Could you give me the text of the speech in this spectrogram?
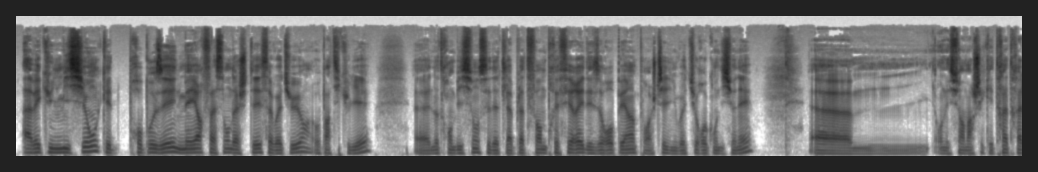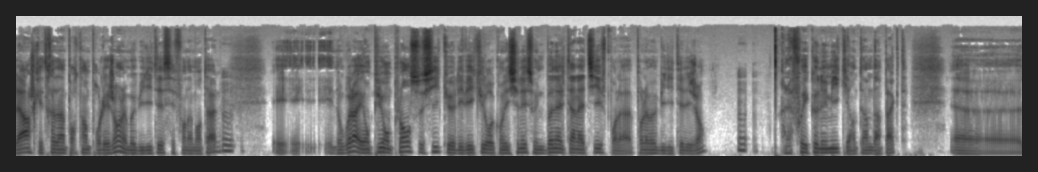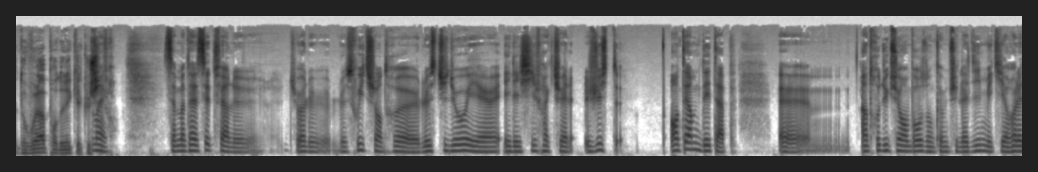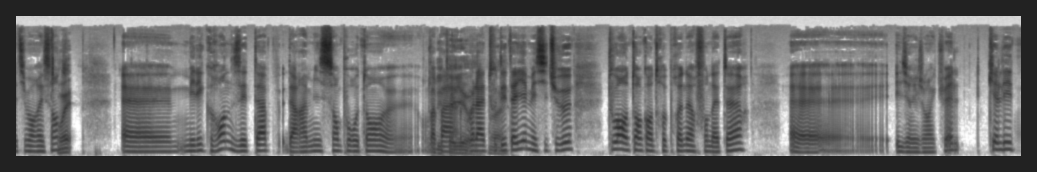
avec une mission qui est de proposer une meilleure façon d'acheter sa voiture aux particuliers. Euh, notre ambition, c'est d'être la plateforme préférée des Européens pour acheter une voiture reconditionnée. Euh, on est sur un marché qui est très très large, qui est très important pour les gens. La mobilité, c'est fondamental. Mm. Et, donc voilà. Et puis on pense aussi que les véhicules reconditionnés sont une bonne alternative pour la, pour la mobilité des gens. Mm. à la fois économique et en termes d'impact. Euh, donc voilà pour donner quelques chiffres. Ça m'intéressait de faire le, tu vois, le, switch entre le studio et, et, les chiffres actuels. Juste en termes d'étapes. Euh, introduction en bourse, donc comme tu l'as dit, mais qui est relativement récente. Euh, mais les grandes étapes d'Aramis, sans pour autant, euh, on va pas, voilà, tout détailler. Mais si tu veux, toi en tant qu'entrepreneur fondateur et dirigeant actuel, quel est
